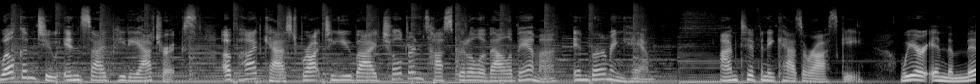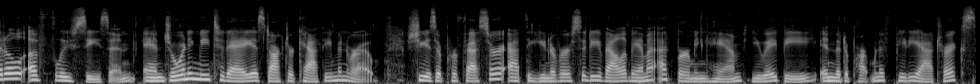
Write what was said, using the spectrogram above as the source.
Welcome to Inside Pediatrics, a podcast brought to you by Children's Hospital of Alabama in Birmingham. I'm Tiffany Kazarowski. We are in the middle of flu season, and joining me today is Dr. Kathy Monroe. She is a professor at the University of Alabama at Birmingham, UAB, in the Department of Pediatrics,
